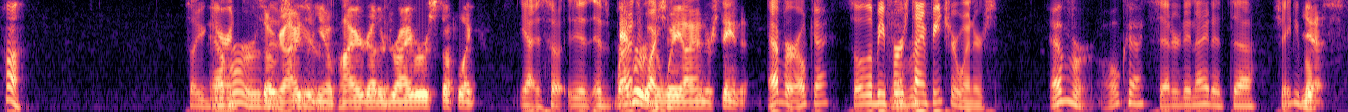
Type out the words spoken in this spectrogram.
Huh. So you're guaranteed. So guys, year. you know, hired other drivers, stuff like Yeah. So it's Brad's ever, the question. way I understand it. Ever. Okay. So there'll be first time feature winners Ever. Okay. Saturday night at uh, Shady Bowl. Yes.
